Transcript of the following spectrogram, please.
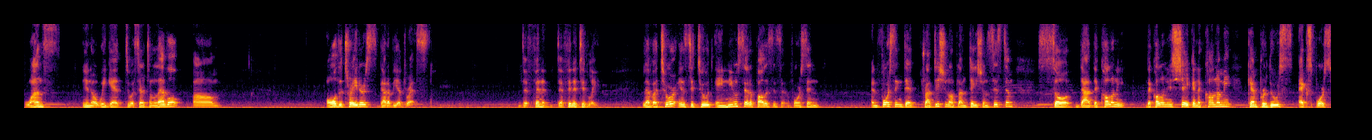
Once you know we get to a certain level, um, all the traders gotta be addressed. Defini- definitively. Levateur institute a new set of policies enforcing enforcing the traditional plantation system so that the colony the colony's shaken economy can produce exports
